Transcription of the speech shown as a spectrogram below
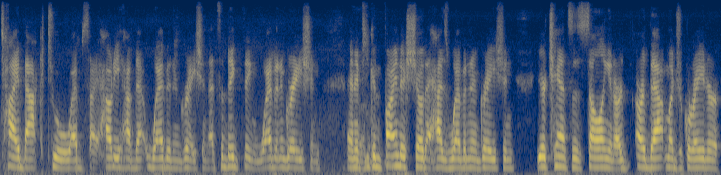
tie back to a website? How do you have that web integration? That's the big thing, web integration. And if you can find a show that has web integration, your chances of selling it are, are that much greater.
